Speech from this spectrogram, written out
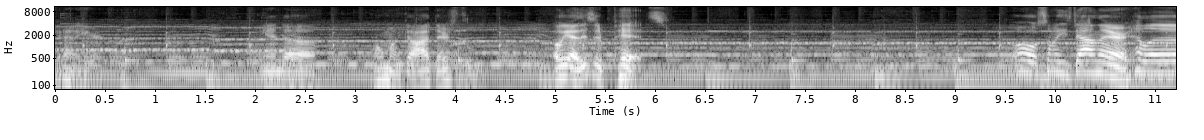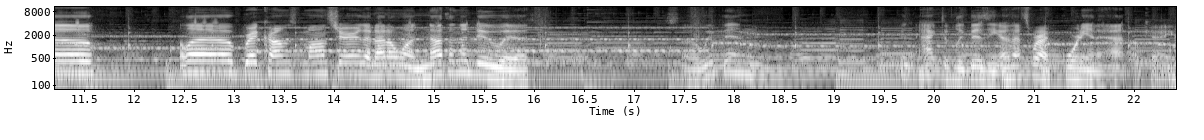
Get out of here. And, uh, oh my god, there's the... Oh yeah, these are pits. Oh, somebody's down there. Hello. Hello, breadcrumbs monster that I don't want nothing to do with. So we've been been actively busy. Oh, that's where I poured in at. Okay.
